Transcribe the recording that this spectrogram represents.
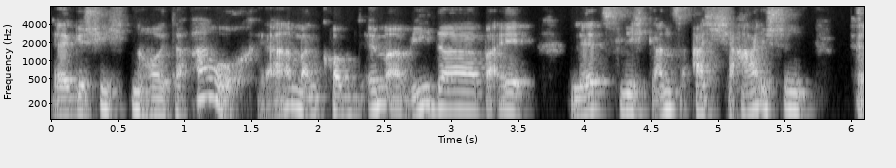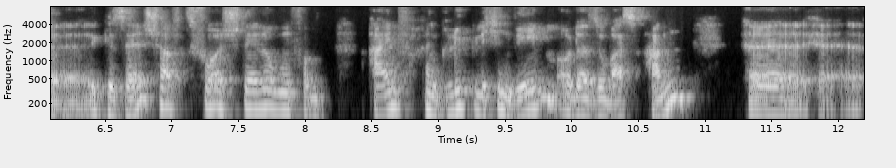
äh, Geschichten heute auch. Ja, man kommt immer wieder bei letztlich ganz archaischen äh, Gesellschaftsvorstellungen vom einfachen glücklichen Leben oder sowas an äh, äh,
